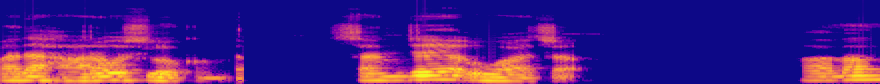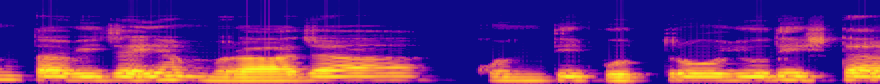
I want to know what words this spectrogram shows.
పదహారవ శ్లోకం. సంజయ ఉవాచ. అనంత విజయం రాజా కుంతిపుత్రో యుధిష్ఠర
